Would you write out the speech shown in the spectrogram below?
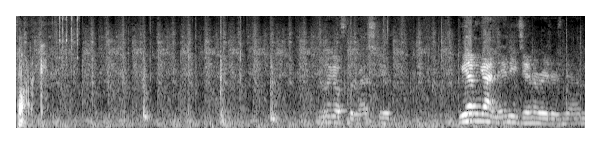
Fuck. I'm gonna go for the rescue. We haven't gotten any generators, man.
